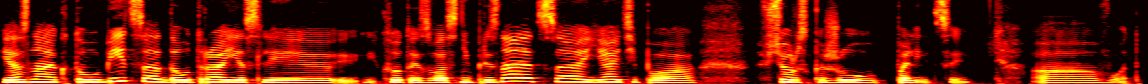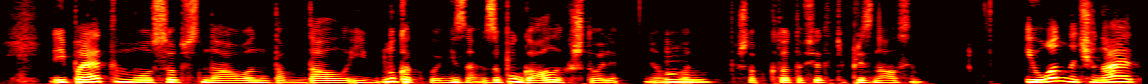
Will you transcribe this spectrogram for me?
я знаю, кто убийца, до утра, если кто-то из вас не признается, я, типа, все расскажу полиции. А, вот. И поэтому, собственно, он там дал им, ну, как бы, не знаю, запугал их, что ли, вот, Мгм. чтобы кто-то все-таки признался. И он начинает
